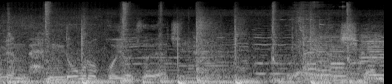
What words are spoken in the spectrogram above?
사나이라면 행동으로 보여줘야지. 시간.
